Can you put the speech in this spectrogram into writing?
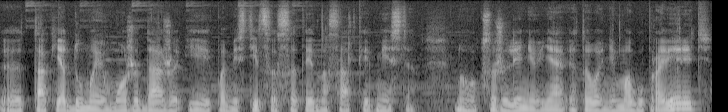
Э, так, я думаю, может даже и поместиться с этой насадкой вместе. Но, к сожалению, я этого не могу проверить.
